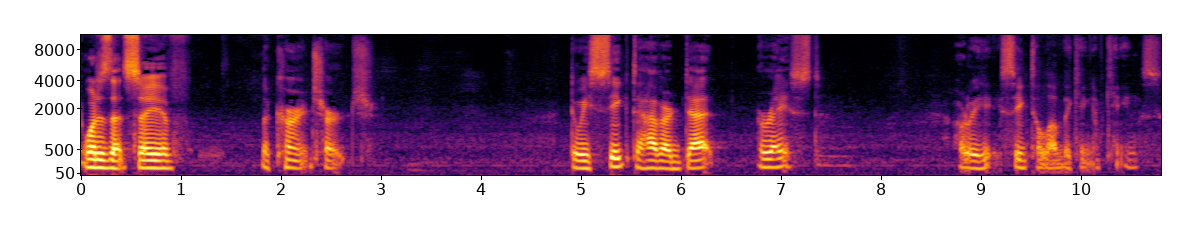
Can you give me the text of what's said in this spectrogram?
What does that say of the current church? Do we seek to have our debt erased? Or do we seek to love the King of Kings?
